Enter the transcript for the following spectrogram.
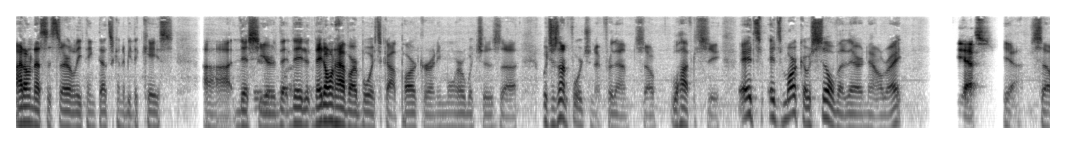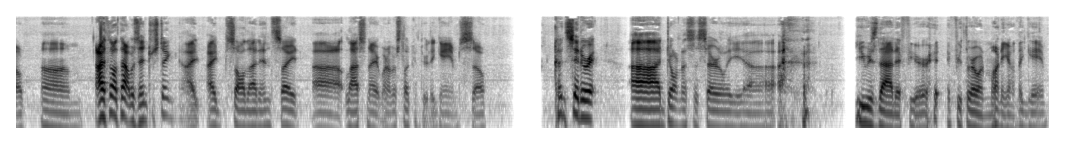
I don't necessarily think that's going to be the case uh, this year. They, they, they don't have our boy Scott Parker anymore, which is uh, which is unfortunate for them. So we'll have to see. It's it's Marco Silva there now, right? Yes. Yeah. So um, I thought that was interesting. I, I saw that insight uh, last night when I was looking through the games. So consider it. Uh, don't necessarily uh, use that if you're if you're throwing money on the game.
